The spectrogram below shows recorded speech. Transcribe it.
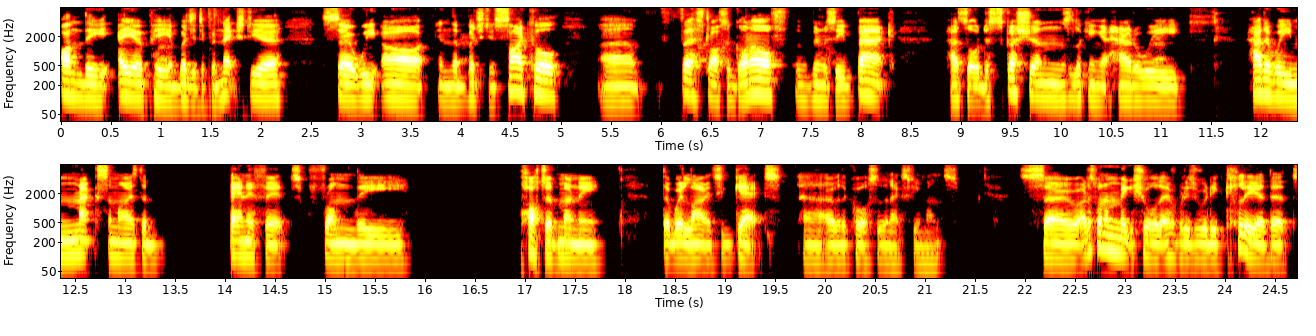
on the AOP and budgeting for next year. So we are in the budgeting cycle. Uh, first drafts have gone off, have been received back. Had sort of discussions looking at how do we how do we maximize the benefit from the pot of money that we're likely to get uh, over the course of the next few months. So I just want to make sure that everybody's really clear that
